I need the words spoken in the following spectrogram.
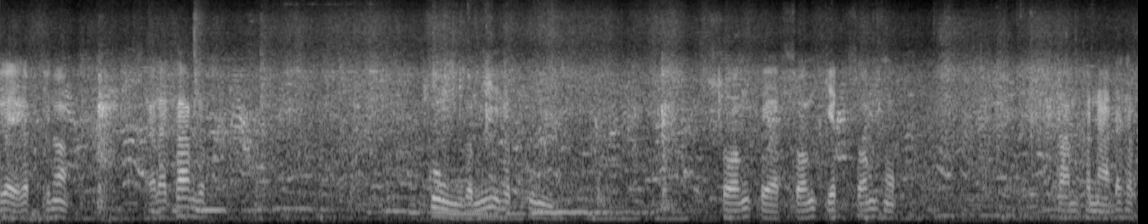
เรื่อยๆครับพี่น้องแต่ละข้ามครับ กุ้งก็มีครับกุ้งสองแปดสองเจ็ดสองหกตามขนาดนะครับ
